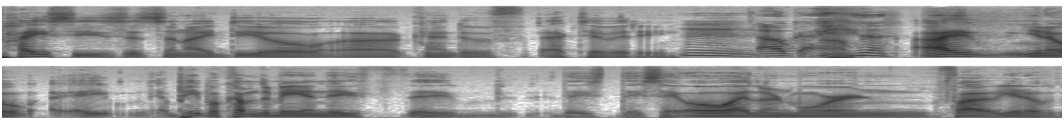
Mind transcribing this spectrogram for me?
Pisces, it's an ideal uh, kind of activity. Okay. Um, I, you know, I, people come to me and they, they, they, they say, "Oh, I learned more in five, you know,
